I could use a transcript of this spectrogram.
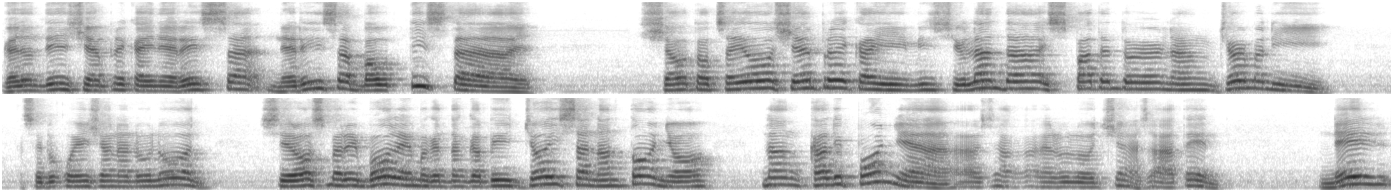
Ganon din siyempre kay Nerissa, Nerissa Bautista. Shoutout sa iyo. Siyempre kay Miss Yolanda Spattender ng Germany. Kasalukuyan siyang nanonood. Si Rosemary Bole, magandang gabi. Joy San Antonio ng California. Ah, nanonood siya sa atin. Neil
